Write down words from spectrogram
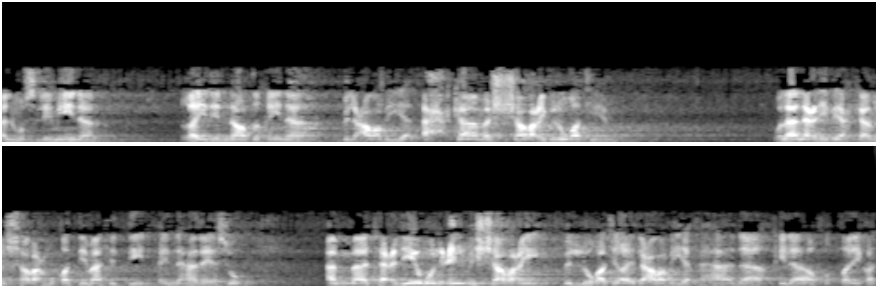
المسلمين غير الناطقين بالعربية أحكام الشرع بلغتهم. ولا نعني بأحكام الشرع مقدمات الدين فإن هذا يسوء. أما تعليم العلم الشرعي باللغة غير العربية فهذا خلاف الطريقة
